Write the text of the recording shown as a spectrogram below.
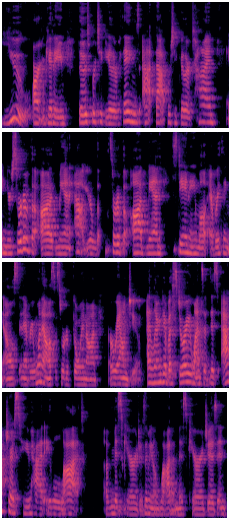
you aren't getting those particular things at that particular time and you're sort of the odd man out. You're sort of the odd man standing while everything else and everyone else is sort of going on around you. I learned of a story once of this actress who had a lot of miscarriages i mean a lot of miscarriages and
